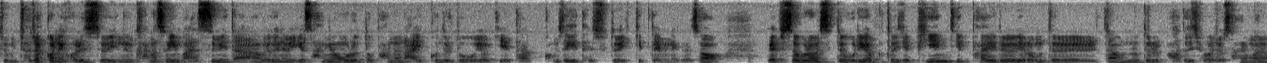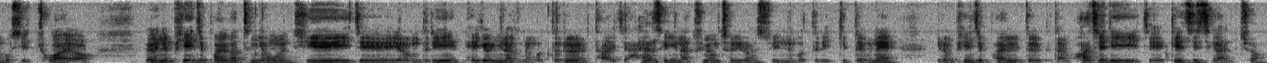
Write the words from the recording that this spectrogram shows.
좀 저작권에 걸릴 수 있는 가능성이 많습니다. 왜냐면 이게 상용으로 또 파는 아이콘들도 여기에 다 검색이 될 수도 있기 때문에 그래서 웹서버라고 했을 때 우리가 보통 이제 png 파일을 여러분들 다운로드를 받으셔가지고 사용하는 것이 좋아요. 왜냐면 png 파일 같은 경우는 뒤에 이제 여러분들이 배경이나 그런 것들을 다 이제 하얀색이나 투명 처리를 할수 있는 것들이 있기 때문에 이런 png 파일들 그 다음 화질이 이제 깨지지가 않죠.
